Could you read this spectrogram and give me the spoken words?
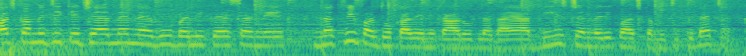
हज कमेटी के चेयरमैन महबूब अली कैसर ने नकवी पर धोखा देने का आरोप लगाया। 20 जनवरी को हज कमेटी की बैठक।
